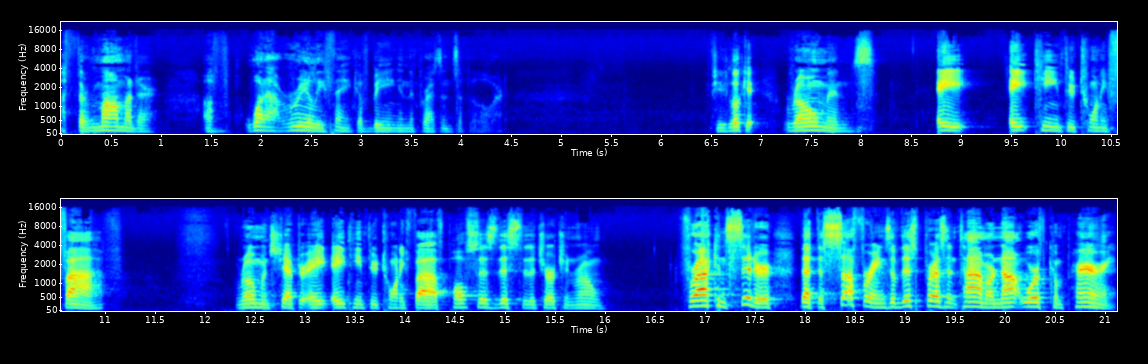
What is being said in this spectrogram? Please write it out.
a thermometer of what I really think of being in the presence of the Lord. If you look at Romans 8 18 through 25, Romans chapter 8, 18 through 25, Paul says this to the church in Rome For I consider that the sufferings of this present time are not worth comparing.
